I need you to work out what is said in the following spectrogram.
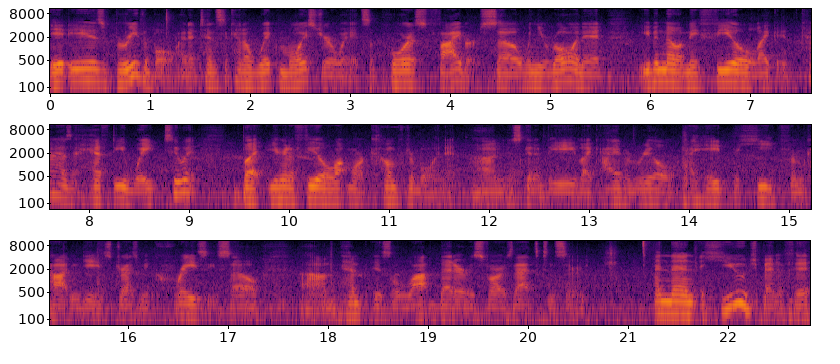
It is breathable and it tends to kind of wick moisture away. It's a porous fiber. So when you're rolling it, even though it may feel like it kind of has a hefty weight to it, but you're gonna feel a lot more comfortable in it. Uh, I'm just gonna be like, I have a real, I hate the heat from cotton gis, drives me crazy. So um, hemp is a lot better as far as that's concerned. And then a huge benefit,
